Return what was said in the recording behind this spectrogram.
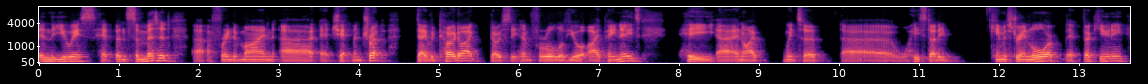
in the US have been submitted. Uh, a friend of mine uh, at Chapman Tripp, David Kodike, go see him for all of your IP needs. He uh, and I went to, uh, well, he studied chemistry and law at Vic Uni.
